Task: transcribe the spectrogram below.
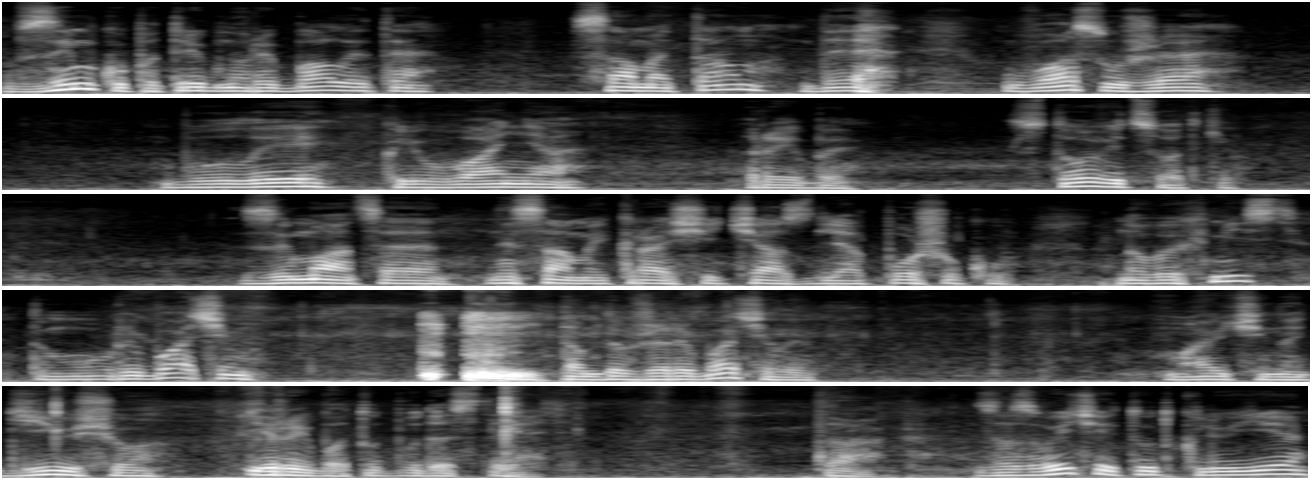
Взимку потрібно рибалити саме там, де у вас вже були клювання риби. 100%. Зима це не найкращий час для пошуку нових місць, тому рибачимо там, де вже рибачили, маючи надію, що і риба тут буде стояти. Так, зазвичай тут клює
